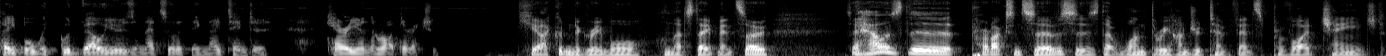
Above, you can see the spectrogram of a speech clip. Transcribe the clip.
people with good values and that sort of thing, they tend to carry you in the right direction. Yeah, I couldn't agree more on that statement. So, so how has the products and services that one three hundred Temp Fence provide changed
